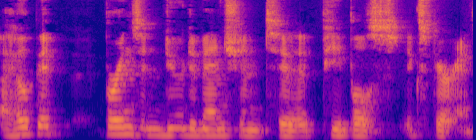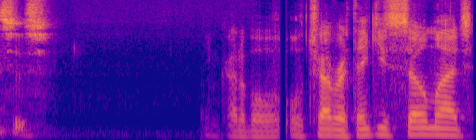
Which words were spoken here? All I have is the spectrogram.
I hope it brings a new dimension to people's experiences. Incredible. Well, Trevor, thank you so much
